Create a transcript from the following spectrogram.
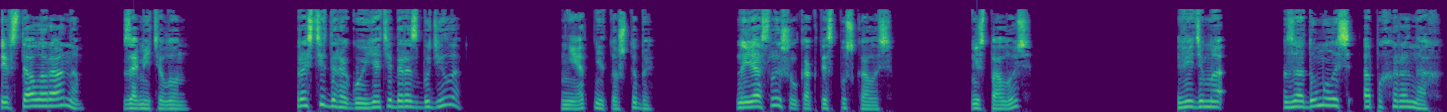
«Ты встала рано», — заметил он. «Прости, дорогой, я тебя разбудила?» «Нет, не то чтобы. Но я слышал, как ты спускалась. Не спалось?» Видимо, задумалась о похоронах.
